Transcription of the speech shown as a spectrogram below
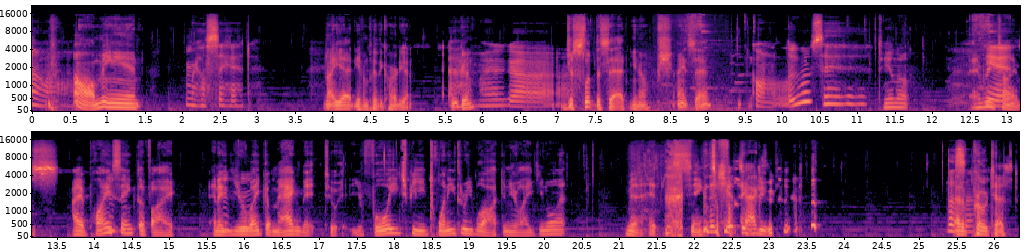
Oh, Oh man. I'm real sad. Not yet. You haven't played the card yet. You're good. Oh my god. Just slip the sad. You know. Psh, I ain't sad. gonna lose it. Do you know? Every time. I apply Mhm. Sanctify, and it, you're Mhm. like a magnet to it. You're full HP, 23 block, and you're like, you know what? I'm gonna hit this Sanctify, she attacks. dude. At Listen, a protest.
